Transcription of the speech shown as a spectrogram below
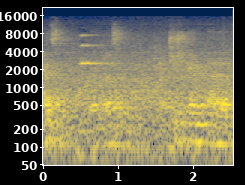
عايز تركيز جامد على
